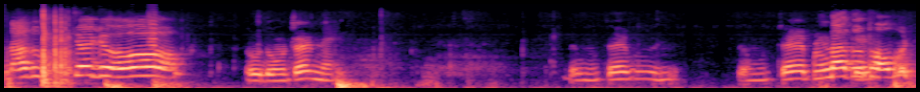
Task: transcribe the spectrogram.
나도 붙여줘. 이거 너무 짧네. 너무 짧은, 너무 짧은. 나도 더 붙,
